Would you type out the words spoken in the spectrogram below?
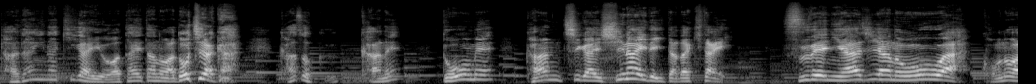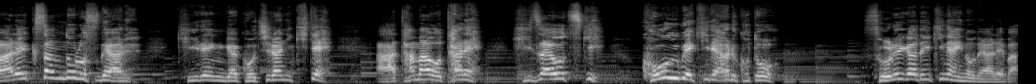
多大な危害を与えたのはどちらか家族金同盟勘違いしないでいただきたい。すでにアジアの王はこのアレクサンドロスである。貴殿がこちらに来て頭を垂れ、膝をつき、乞うべきであることを。それができないのであれば、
